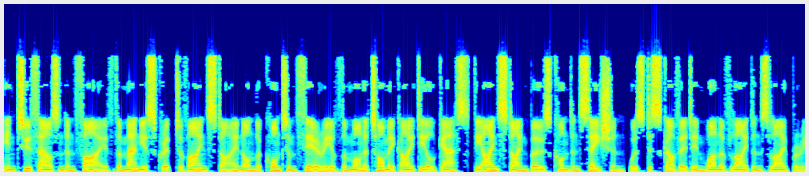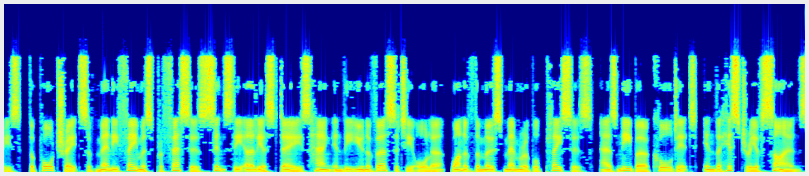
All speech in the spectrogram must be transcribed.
In 2005 the manuscript of Einstein on the quantum theory of the monatomic ideal gas the Einstein-Bose condensation was discovered in one of Leiden's libraries. The portraits of many famous professors since the earliest days hang in the University Aula, one of the most memorable places, as Niebuhr called it, in the history of science.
